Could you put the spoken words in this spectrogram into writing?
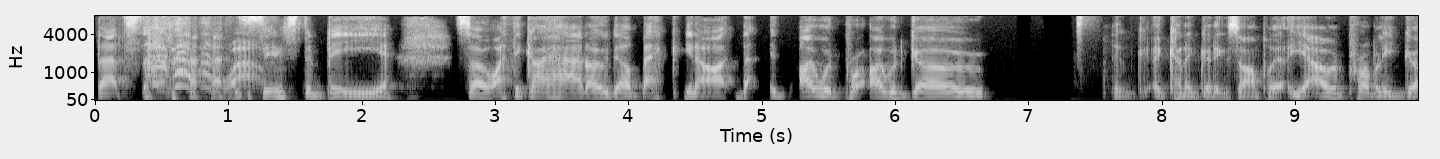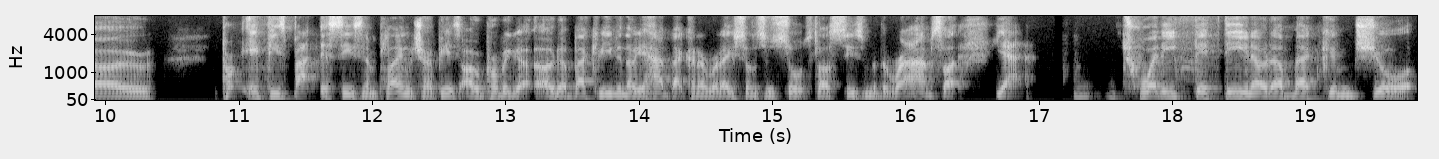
That's that wow. seems to be. So I think I had Odell Beck. You know, I, I would I would go. a kind of good example. Yeah, I would probably go if he's back this season and playing, which I hope he is, I would probably go Odell Beckham, even though he had that kind of relationship of sorts last season with the Rams. Like, yeah, 2015 Odell Beckham, sure.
